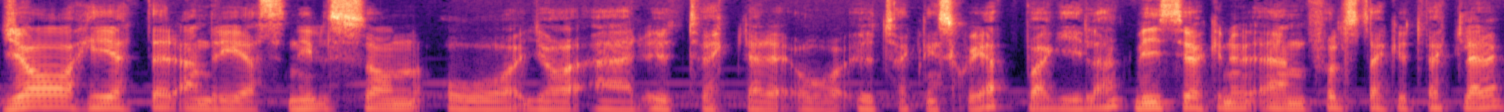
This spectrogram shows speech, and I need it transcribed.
Jag heter Andreas Nilsson och jag är utvecklare och utvecklingschef på Agila. Vi söker nu en fullstack-utvecklare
